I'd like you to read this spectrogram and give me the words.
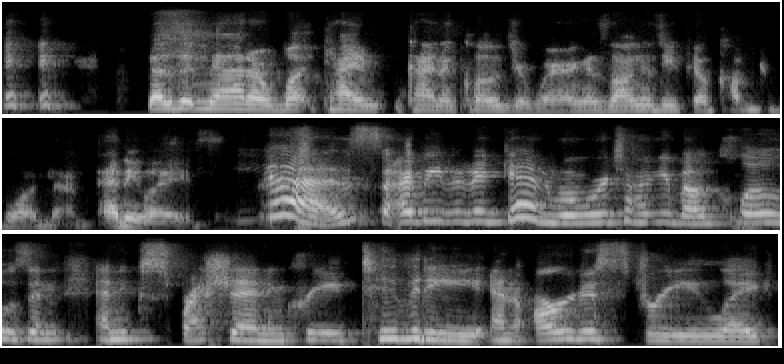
Doesn't matter what kind kind of clothes you're wearing, as long as you feel comfortable in them. Anyways. Yes, I mean, and again, when we're talking about clothes and and expression and creativity and artistry, like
